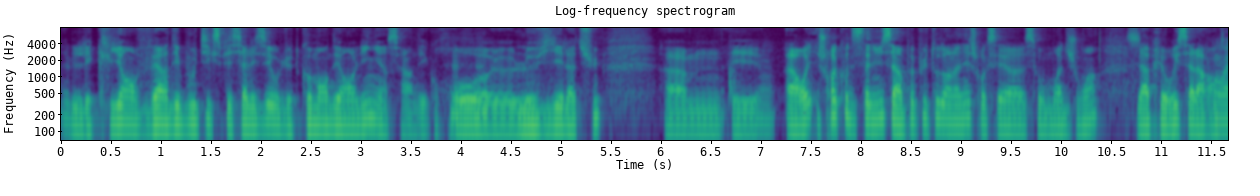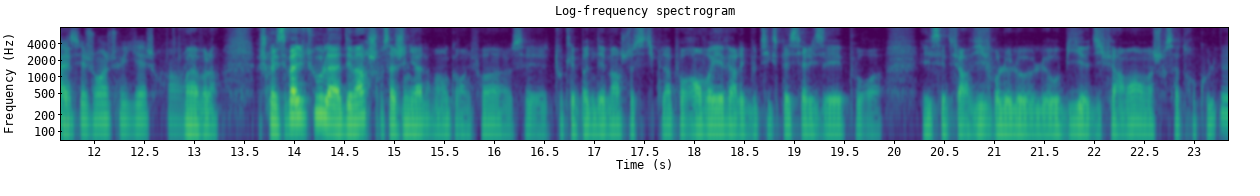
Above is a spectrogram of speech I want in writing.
les clients vers des boutiques spécialisées au lieu de commander en ligne, c'est un des gros Mhm. euh, leviers là-dessus. Euh, et alors, oui, je crois qu'aux États-Unis, c'est un peu plus tôt dans l'année. Je crois que c'est euh, c'est au mois de juin. Là, a priori, c'est à la rentrée. Ouais, c'est juin, juillet, je crois. ouais. Ouais, voilà. Je connaissais pas du tout la démarche, je trouve ça génial, hein, encore une fois. euh, C'est toutes les bonnes démarches de ce type-là pour renvoyer vers les boutiques spécialisées, pour euh, essayer de faire vivre le, le- le hobby différemment. Moi, je trouve ça trop cool. Mm.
